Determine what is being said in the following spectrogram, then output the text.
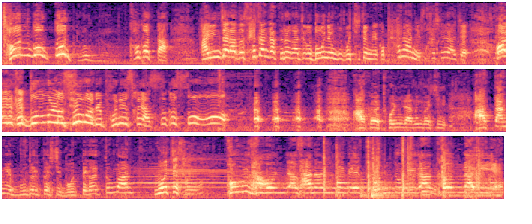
전곡도 커갔다. 아, 인자라도 세장가 들어가지고 노년부부 지정내고 편안히 사셔야지. 아, 이렇게 눈물로 세월을 보내서야 쓰겠어. 아, 그 돈이라는 것이, 아, 땅에 묻을 것이 못 되겠더만. 뭐째서요? 공사 혼자 사는 집에 돈둥이가 겁나기에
